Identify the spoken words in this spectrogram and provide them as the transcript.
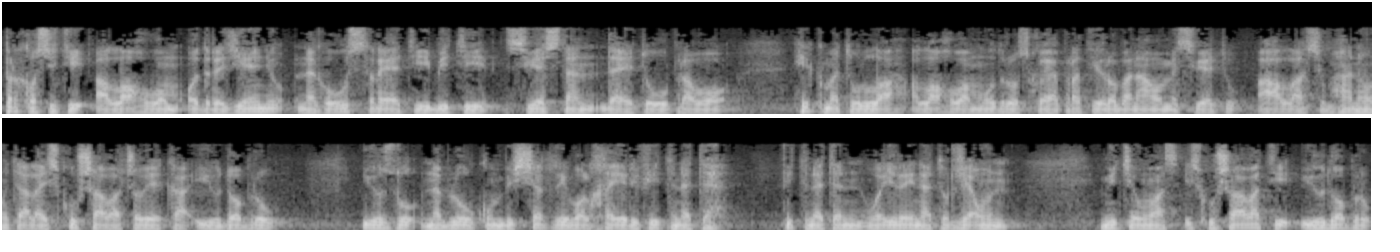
prkositi Allahovom određenju nego ustrajati i biti svjestan da je to upravo hikmetullah Allahova mudrost koja prati roba na ovome svijetu a Allah subhanahu wa ta'ala iskušava čovjeka i u dobru i u zlu. Neblukum bi šerri vol hajri fitnete fitneten wa ilajna turđaun mi ćemo vas iskušavati i u dobru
